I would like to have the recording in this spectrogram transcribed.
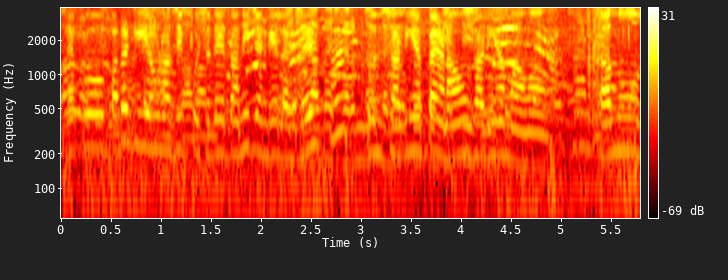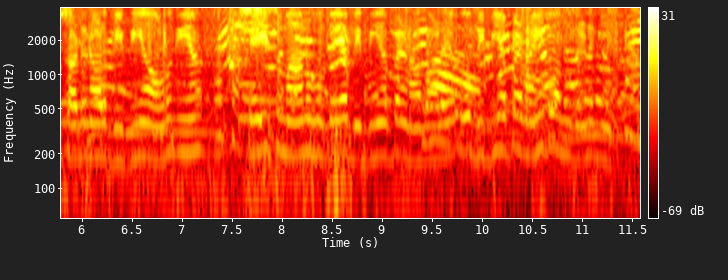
ਪਤਾ ਕੀ ਆ, ਹੁਣ ਅਸੀਂ ਪੁੱਛਦੇ ਤਾਂ ਨਹੀਂ ਚੰਗੇ ਲੱਗਦੇ। ਤੁਸੀਂ ਸਾਡੀਆਂ ਭੈਣਾਂ ਹੋ ਸਾਡੀਆਂ ਮਾਵਾਂ ਕੱਲ ਨੂੰ ਉਹ ਸਾਡੇ ਨਾਲ ਬੀਬੀਆਂ ਆਉਣਗੀਆਂ ਕਈ ਸਮਾਨ ਹੁੰਦੇ ਆ ਬੀਬੀਆਂ ਭੈਣਾਂ ਵਾਲੇ। ਉਹ ਬੀਬੀਆਂ ਭੈਣਾਂ ਹੀ ਤੁਹਾਨੂੰ ਦੇਣਗੀਆਂ।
